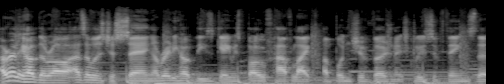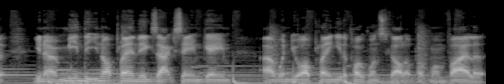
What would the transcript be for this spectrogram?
I really hope there are. As I was just saying, I really hope these games both have like a bunch of version exclusive things that, you know, mean that you're not playing the exact same game uh, when you are playing either Pokemon Scarlet or Pokemon Violet.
